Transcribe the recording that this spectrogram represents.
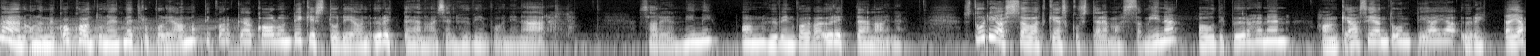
Tänään olemme kokoontuneet Metropolia ammattikorkeakoulun digistudion yrittäjänaisen hyvinvoinnin äärelle. Sarjan nimi on Hyvinvoiva yrittäjänainen. Studiossa ovat keskustelemassa minä, Outi Pyrhönen, hankeasiantuntija ja yrittäjä.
